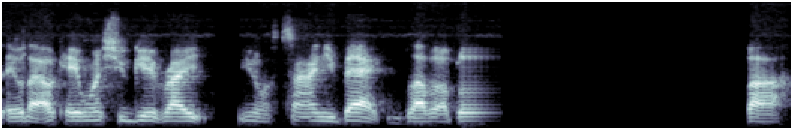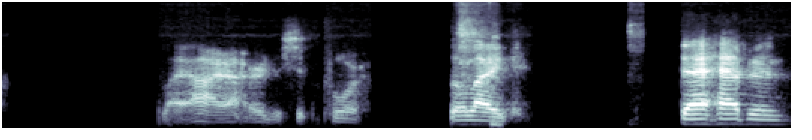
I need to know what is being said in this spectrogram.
they were like, okay, once you get right, you know, sign you back. Blah blah blah. Blah. Like, all right, I heard this shit before. So like, that happened,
